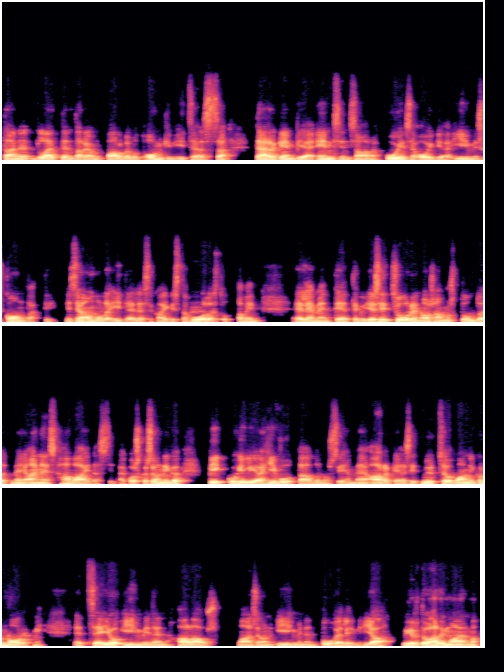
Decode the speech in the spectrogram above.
tai ne laitteen tarjoamat palvelut onkin itse asiassa tärkeämpiä ensin saada kuin se oikea ihmiskontakti. Ja se on mulle itselle se kaikista mm. huolestuttavin elementti. Että, ja sitten suurin osa musta tuntuu, että me ei aina edes havaita sitä, koska se on niin pikkuhiljaa hivuttautunut siihen meidän arkeen. Ja sit nyt se on vaan niin normi. Että se ei ole ihmisen halaus vaan se on ihminen, puhelin ja virtuaalimaailma.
